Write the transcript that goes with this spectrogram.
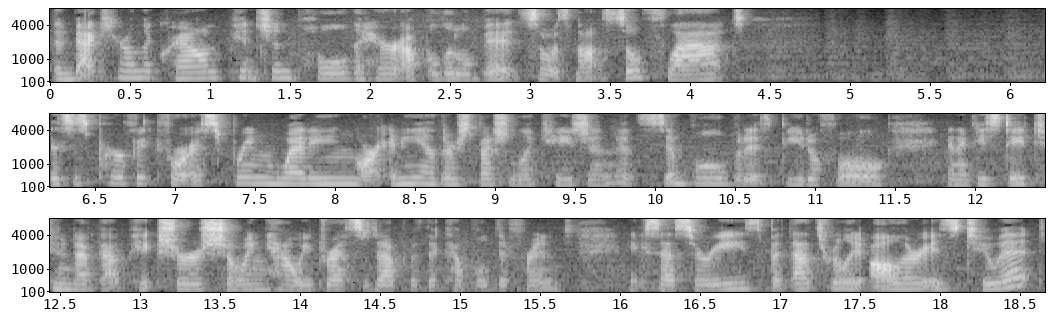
Then back here on the crown, pinch and pull the hair up a little bit so it's not so flat. This is perfect for a spring wedding or any other special occasion. It's simple, but it's beautiful. And if you stay tuned, I've got pictures showing how we dressed it up with a couple different accessories, but that's really all there is to it.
